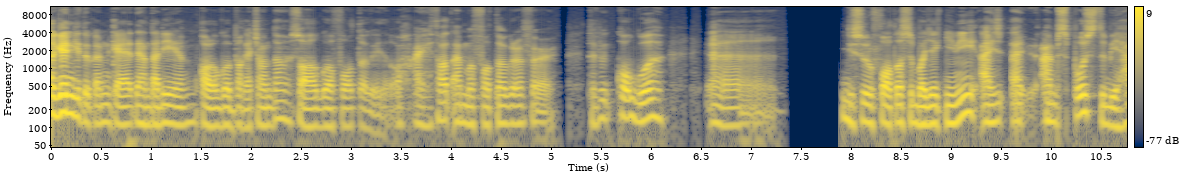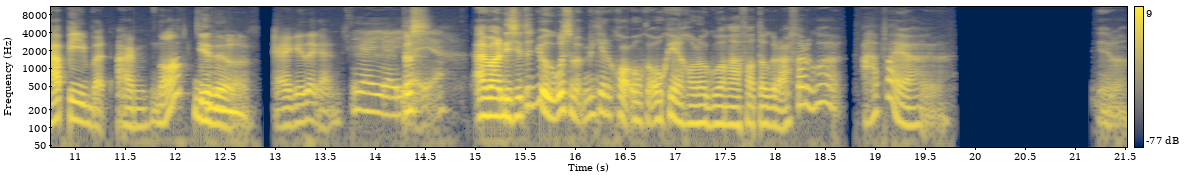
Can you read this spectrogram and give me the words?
again gitu kan kayak yang tadi yang kalau gue pakai contoh soal gue foto gitu oh I thought I'm a photographer tapi kok gue eh, disuruh foto sebanyak ini I, I I'm supposed to be happy but I'm not gitu Hmm. loh kayak gitu kan Iya iya iya. Terus, iya. Emang di situ juga gue sempat mikir kok oke oke ya kalau gue nggak fotografer gue apa ya you know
